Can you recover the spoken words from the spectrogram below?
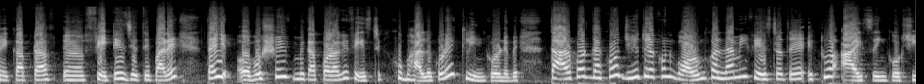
মেকআপটা ফেটে যেতে পারে। তাই অবশ্যই মেকআপ করার আগে ফেসটাকে খুব ভালো করে ক্লিন করে নেবে। তারপর দেখো, যেহেতু এখন গরমকালে আমি ফেসটাতে একটু আইসিং করছি।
